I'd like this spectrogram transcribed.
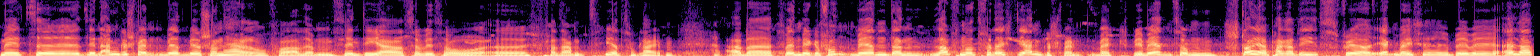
Mit äh, den Angestellten werden wir schon Herr. Vor allem sind die ja sowieso äh, verdammt hier zu bleiben. Aber wenn wir gefunden werden, dann laufen uns vielleicht die Angestellten weg. Wir werden zum Steuerparadies für irgendwelche BWLer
